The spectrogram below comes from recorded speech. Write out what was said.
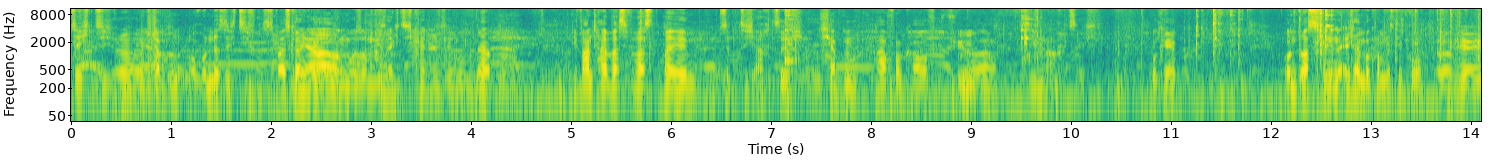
60 oder ich Ja. glaube auch unter 60 fast. Ich weiß gar nicht mehr. Ja, genau. irgendwo so um die 60 pendeln sie rum. Ja. Genau. Die waren teilweise fast bei 70, 80. Ich habe ein paar verkauft für 87. Okay. Und du hast es von deinen Eltern bekommen, das Depot? Äh,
